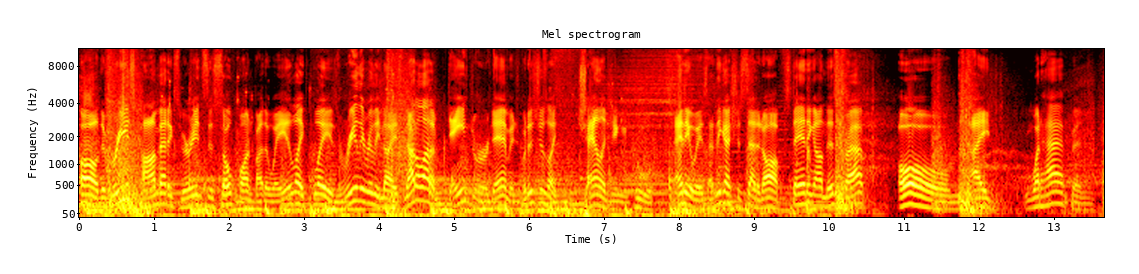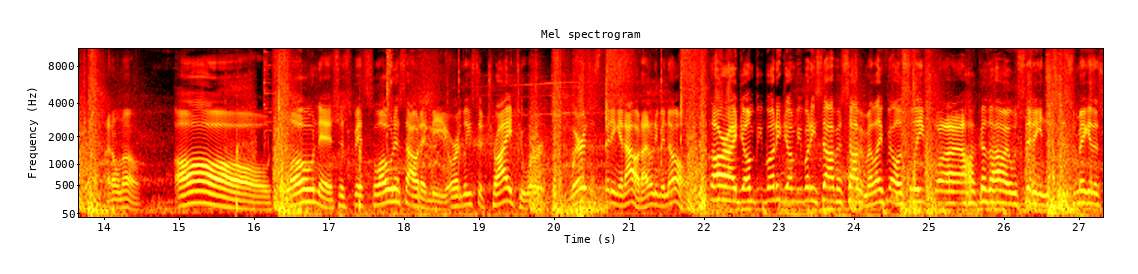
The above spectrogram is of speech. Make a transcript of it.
Oh, the Breeze combat experience is so fun, by the way. It like plays really, really nice. Not a lot of danger or damage, but it's just like challenging and cool. Anyways, I think I should set it off. Standing on this trap. Oh, I... What happened? I don't know. Oh, slowness. It spit slowness out at me, or at least it tried to, or where is it spitting it out? I don't even know. All right, jumpy buddy, jumpy buddy, stop it, stop it. My leg fell asleep because uh, of how I was sitting. This is making this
